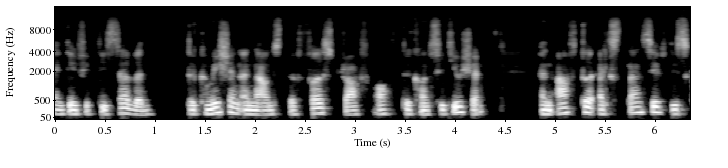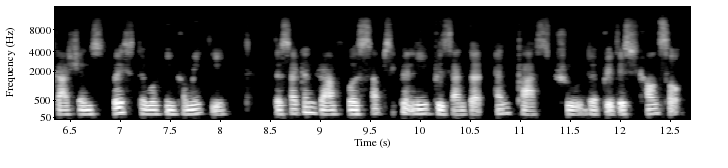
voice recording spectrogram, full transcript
1957, the Commission announced the first draft of the Constitution, and after extensive discussions with the Working Committee, the second draft was subsequently presented and passed through the British Council.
